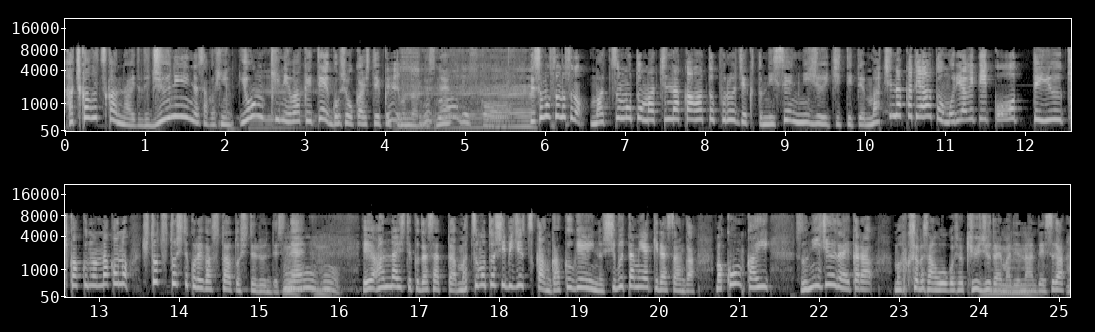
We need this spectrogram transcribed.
8ヶ月間の間で12人の作品、4期に分けてご紹介していくっていうものなんですね。そうですか？でそもそもその松本街中アートプロジェクト2021って言って、街中でアートを盛り上げていこうっていう企画の中の一つとしてこれがスタートしてるんですね。うんうんうんえー案内してくださった松本市美術館学芸員の渋谷明さんが、まあ、今回、その20代から、まあ、福島さん大御所90代までなんですが、え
